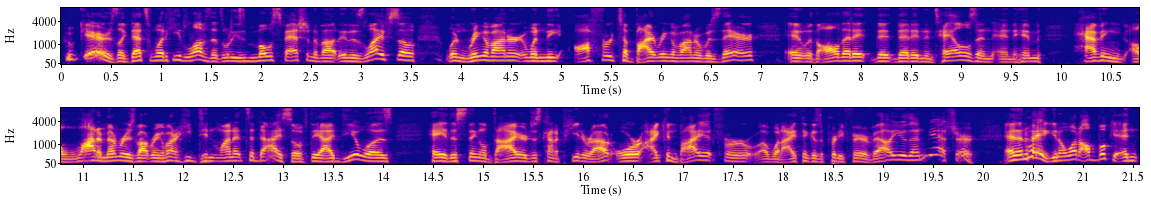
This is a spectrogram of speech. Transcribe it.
who cares? Like, that's what he loves. That's what he's most passionate about in his life. So when Ring of Honor, when the offer to buy Ring of Honor was there, and with all that it that, that it entails, and and him having a lot of memories about Ring of Honor, he didn't want it to die. So if the idea was, hey, this thing will die or just kind of peter out, or I can buy it for uh, what I think is a pretty fair value, then yeah, sure. And then hey, you know what? I'll book it. And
